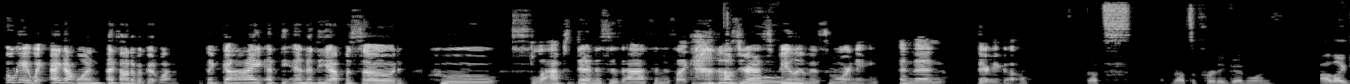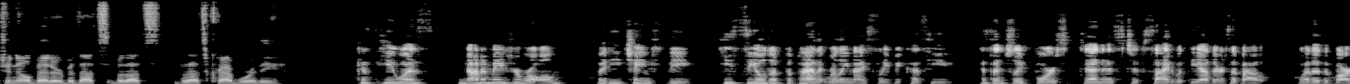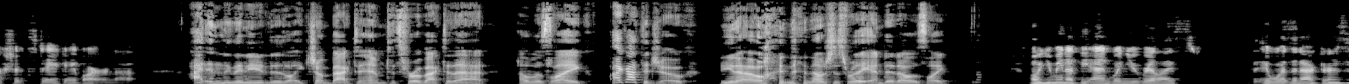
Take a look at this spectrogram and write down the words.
Okay, wait, I got one. I thought of a good one. The guy at the end of the episode who slaps Dennis's ass and is like, "How's your ass feeling this morning?" And then there you go. That's that's a pretty good one. I like Janelle better, but that's but that's but that's crab worthy. Because he was not a major role, but he changed the he sealed up the pilot really nicely because he essentially forced Dennis to side with the others about whether the bar should stay a gay bar or not. I didn't think they needed to like jump back to him to throw back to that. I was like, I got the joke, you know, and then that was just where they ended. I was like, Oh, you mean at the end when you realized it wasn't actors?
